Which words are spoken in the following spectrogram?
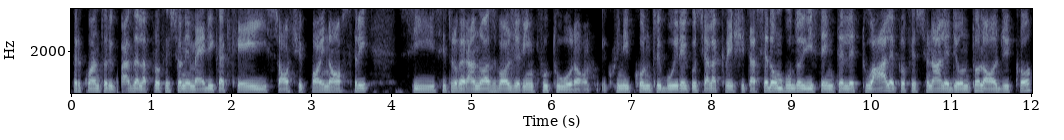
per quanto riguarda la professione medica che i soci poi nostri si, si troveranno a svolgere in futuro. E quindi contribuire così alla crescita sia da un punto di vista intellettuale, professionale, deontologico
